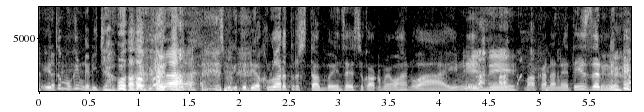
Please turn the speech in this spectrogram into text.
itu mungkin nggak dijawab gitu. Terus begitu dia keluar terus tambahin saya suka kemewahan. Wah ini, Ini. makanan netizen nih.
